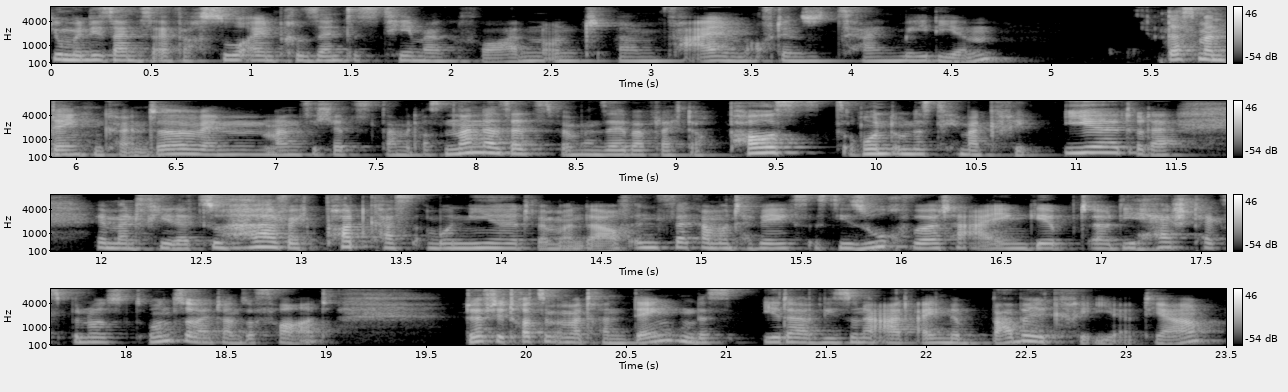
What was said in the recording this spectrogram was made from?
Human Design ist einfach so ein präsentes Thema geworden und ähm, vor allem auf den sozialen Medien dass man denken könnte, wenn man sich jetzt damit auseinandersetzt, wenn man selber vielleicht auch Posts rund um das Thema kreiert oder wenn man viel dazu hört, vielleicht Podcasts abonniert, wenn man da auf Instagram unterwegs ist, die Suchwörter eingibt, äh, die Hashtags benutzt und so weiter und so fort, dürft ihr trotzdem immer dran denken, dass ihr da wie so eine Art eigene Bubble kreiert, ja?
